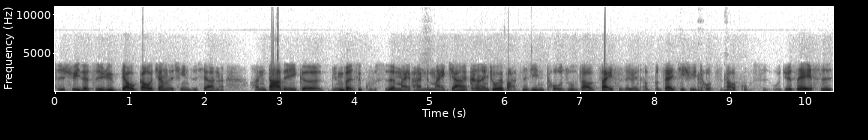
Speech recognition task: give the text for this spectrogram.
持续的殖利率飙高这样的情形之下呢，很大的一个原本是股市的买盘的买家呢，可能就会把资金投入到债市这边，而不再继续投资到股市。我觉得这也是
